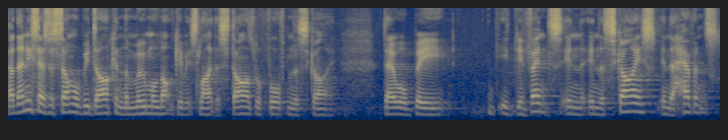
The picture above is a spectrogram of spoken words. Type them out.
And then he says the sun will be darkened, the moon will not give its light, the stars will fall from the sky. There will be events in, in the skies, in the heavens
